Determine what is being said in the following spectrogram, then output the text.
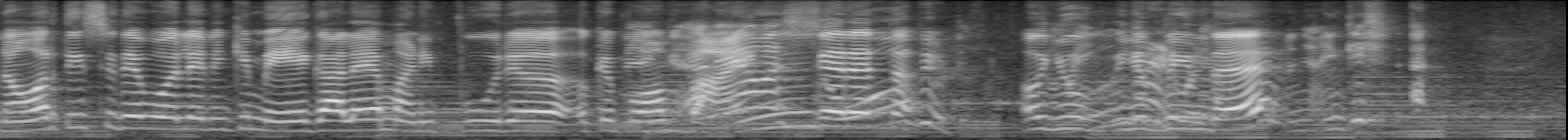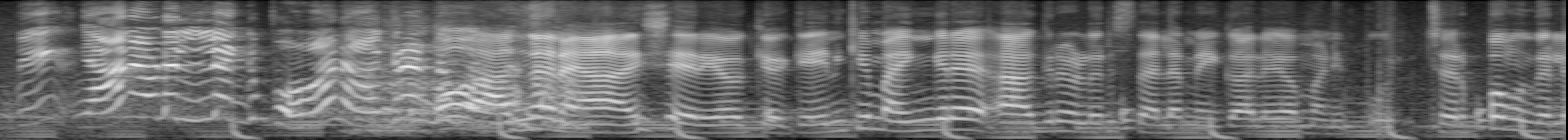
നോർത്ത് ഈസ്റ്റ് ഇതേപോലെ എനിക്ക് മേഘാലയ മണിപ്പൂർ ഒക്കെ പോകാൻ ഭയങ്കര ഓ യു യു ബീൻ ദർ എനിക്ക് ഞാൻ പോകാൻ ആഗ്രഹം ഓ അങ്ങനെ. ആ ശരി. Okay okay. എനിക്ക് ഭയങ്കര ആഗ്രഹമുള്ള ഒരു സ്ഥലം മേഘാലയ മണിപ്പൂർ. ചെറുപ്പം മുതൽ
